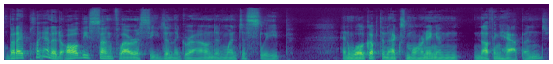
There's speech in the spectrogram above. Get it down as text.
But I planted all these sunflower seeds in the ground and went to sleep and woke up the next morning and nothing happened.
